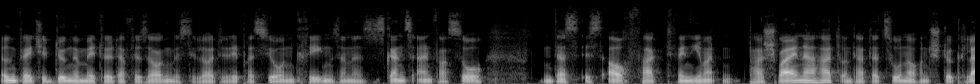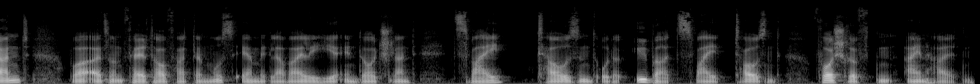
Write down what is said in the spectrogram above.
irgendwelche Düngemittel dafür sorgen, dass die Leute Depressionen kriegen, sondern es ist ganz einfach so, und das ist auch Fakt, wenn jemand ein paar Schweine hat und hat dazu noch ein Stück Land, wo er also ein Feld drauf hat, dann muss er mittlerweile hier in Deutschland 2000 oder über 2000 Vorschriften einhalten.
